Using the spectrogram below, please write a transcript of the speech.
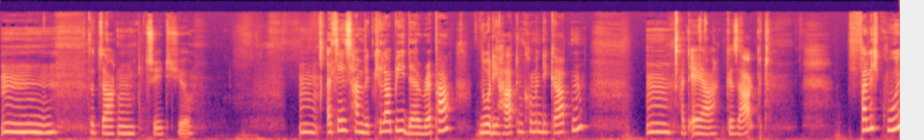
Mm, würde sagen, zählt hier. Mm, als nächstes haben wir Killer Bee, der Rapper. Nur die Harten kommen in die Garten. Mm, hat er ja gesagt. Fand ich cool.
